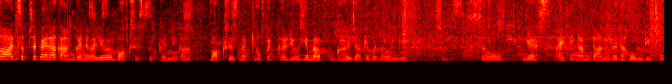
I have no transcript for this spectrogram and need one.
सो आज सबसे पहला काम करने वाली हूँ मैं बॉक्सेस पिक करने का। बॉक्सेस मैं क्यों पिक कर रही हूँ, ये मैं आपको घर जाके बताऊँगी। So yes I think I am done with Home Depot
